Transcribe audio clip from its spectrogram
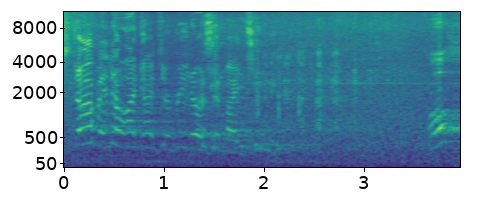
Stop it! No, I got Doritos in my teeth. Open.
